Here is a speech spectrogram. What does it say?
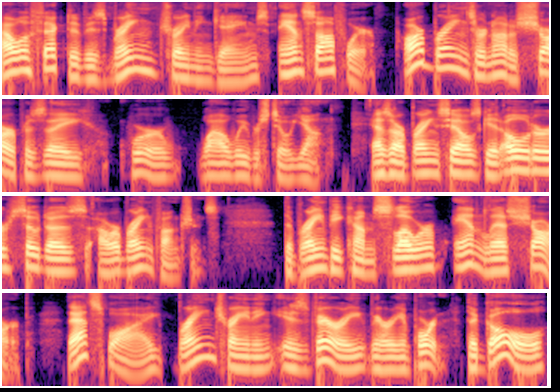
How effective is brain training games and software? Our brains are not as sharp as they were while we were still young. As our brain cells get older, so does our brain functions. The brain becomes slower and less sharp. That's why brain training is very, very important. The goal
